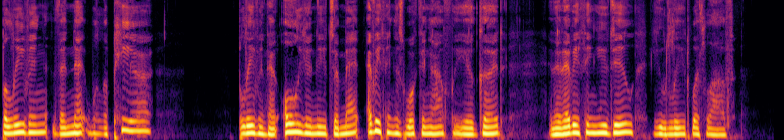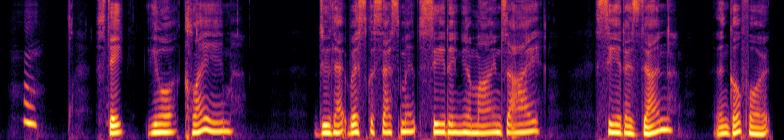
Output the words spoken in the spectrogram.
believing the net will appear. Believing that all your needs are met, everything is working out for your good, and that everything you do, you lead with love. Hmm. State your claim do that risk assessment, see it in your mind's eye, see it as done, then go for it.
